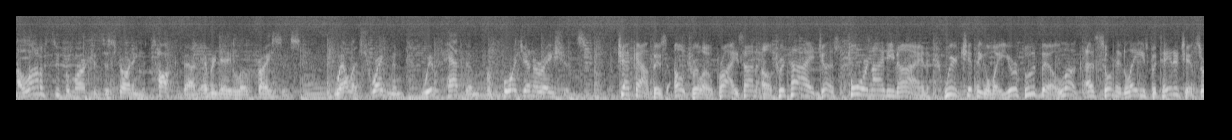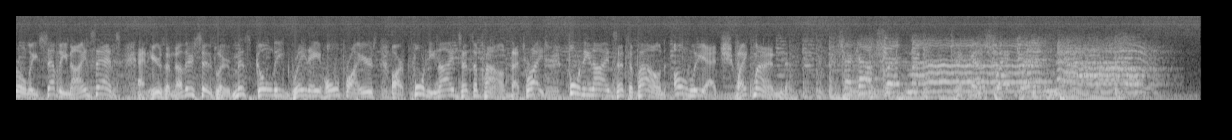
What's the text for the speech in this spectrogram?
A lot of supermarkets are starting to talk about everyday low prices. Well, at Schwegmann, we've had them for four generations. Check out this ultra low price on Ultra Tide, just $4.99. We're chipping away your food bill. Look, assorted Lay's potato chips are only 79 cents. And here's another sizzler. Miss Goldie Grade A whole fryers are 49 cents a pound. That's right, 49 cents a pound only at Schwegmann. Check out Schwegmann. Check out Schwegmann.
